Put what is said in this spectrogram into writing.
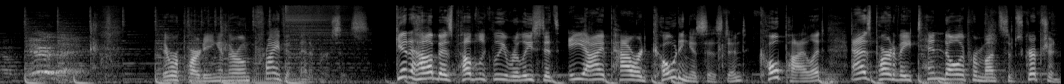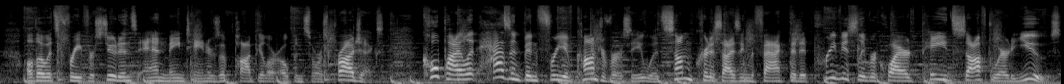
How dare they? They were partying in their own private metaverses. GitHub has publicly released its AI powered coding assistant, Copilot, as part of a $10 per month subscription, although it's free for students and maintainers of popular open source projects. Copilot hasn't been free of controversy, with some criticizing the fact that it previously required paid software to use,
